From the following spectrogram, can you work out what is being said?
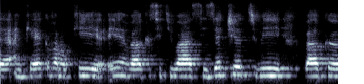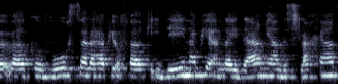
Uh, en kijken van oké, in welke situatie zit je? Twee, welke, welke voorstellen heb je of welke ideeën heb je? En dat je daarmee aan de slag gaat.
